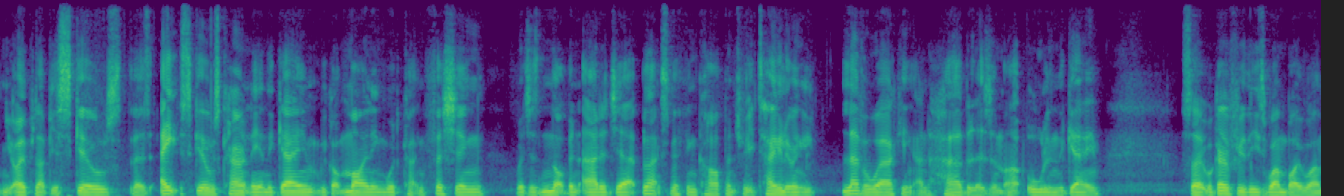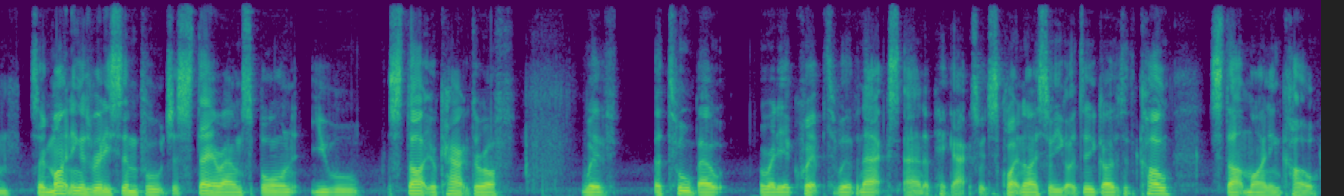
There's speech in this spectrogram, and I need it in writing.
and you open up your skills, there's eight skills currently in the game. We've got mining, woodcutting, fishing, which has not been added yet. Blacksmithing, carpentry, tailoring, leatherworking, and herbalism are all in the game. So we'll go through these one by one. So mining is really simple. Just stay around spawn. You will start your character off with a tool belt already equipped with an axe and a pickaxe, which is quite nice. So you got to do go over to the coal, start mining coal.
